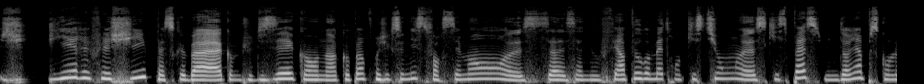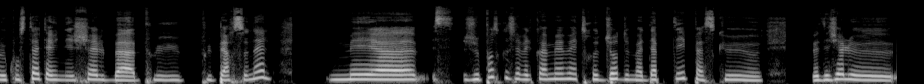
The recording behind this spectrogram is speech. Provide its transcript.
J'y ai réfléchi parce que bah comme je disais quand on a un copain projectionniste forcément euh, ça, ça nous fait un peu remettre en question ce qui se passe mine de rien parce qu'on le constate à une échelle bah plus plus personnelle. Mais euh, je pense que ça va quand même être dur de m'adapter parce que euh, déjà le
